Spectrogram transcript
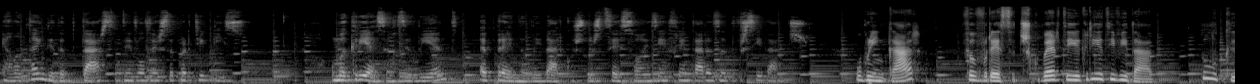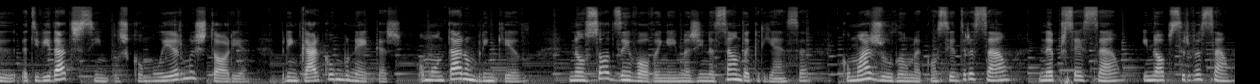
ela tem de adaptar-se e desenvolver-se a partir disso. Uma criança resiliente aprende a lidar com as suas decepções e enfrentar as adversidades. O brincar favorece a descoberta e a criatividade, pelo que atividades simples como ler uma história, brincar com bonecas ou montar um brinquedo não só desenvolvem a imaginação da criança, como ajudam na concentração, na percepção e na observação.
